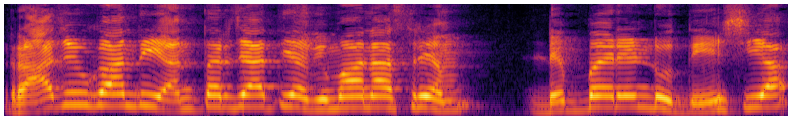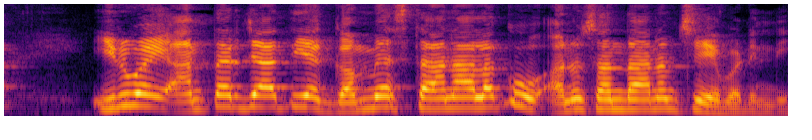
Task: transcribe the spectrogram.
రాజీవ్ గాంధీ అంతర్జాతీయ విమానాశ్రయం డెబ్బై రెండు దేశీయ ఇరవై అంతర్జాతీయ గమ్యస్థానాలకు అనుసంధానం చేయబడింది.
